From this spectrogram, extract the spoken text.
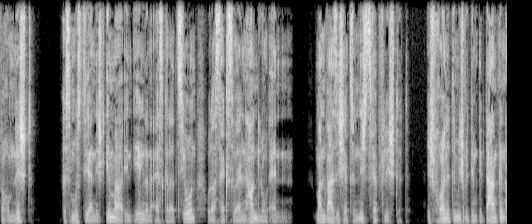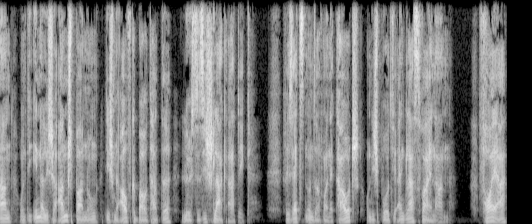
Warum nicht? Es musste ja nicht immer in irgendeiner Eskalation oder sexuellen Handlung enden. Man war sich ja zu nichts verpflichtet. Ich freundete mich mit dem Gedanken an und die innerliche Anspannung, die ich mir aufgebaut hatte, löste sich schlagartig. Wir setzten uns auf meine Couch und ich bot ihr ein Glas Wein an. Vorher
